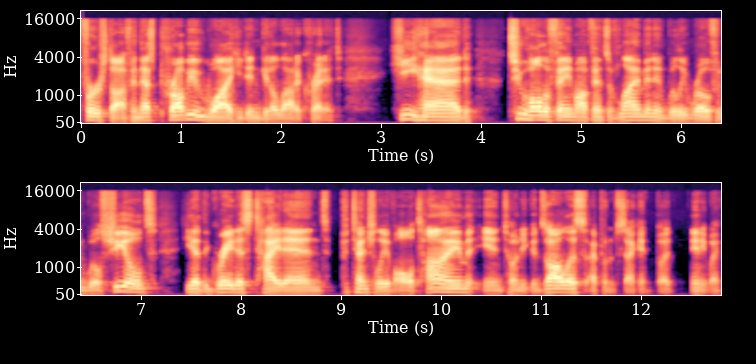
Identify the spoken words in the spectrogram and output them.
first off. And that's probably why he didn't get a lot of credit. He had two Hall of Fame offensive linemen in Willie Roaf and Will Shields. He had the greatest tight end potentially of all time in Tony Gonzalez. I put him second, but anyway,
